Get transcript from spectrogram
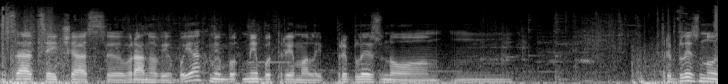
за цей час е, в рангових боях ми, б- ми б отримали приблизно. м, приблизно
